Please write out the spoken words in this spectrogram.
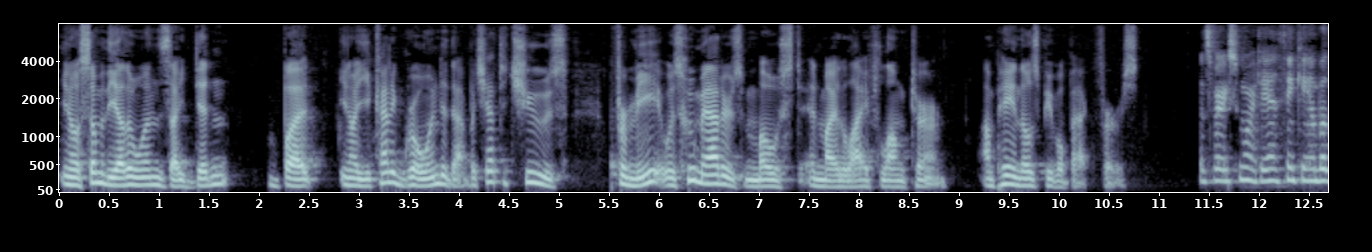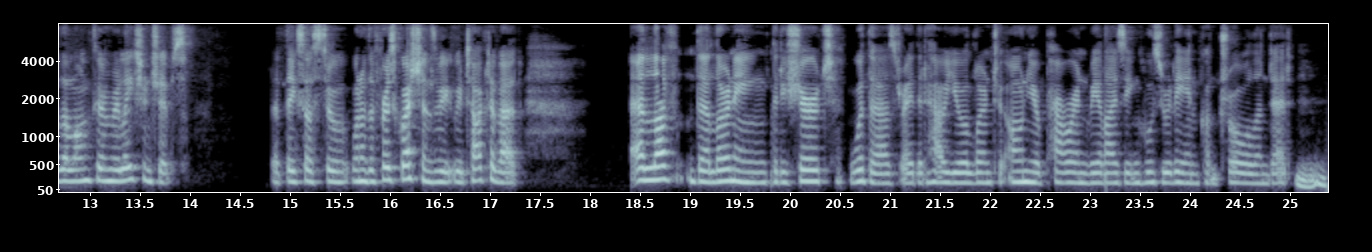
you know, some of the other ones I didn't. But you know, you kind of grow into that. But you have to choose. For me, it was who matters most in my life long term. I'm paying those people back first. That's very smart. Yeah, thinking about the long term relationships. That takes us to one of the first questions we, we talked about. I love the learning that you shared with us, right? That how you learn to own your power and realizing who's really in control and that mm-hmm.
